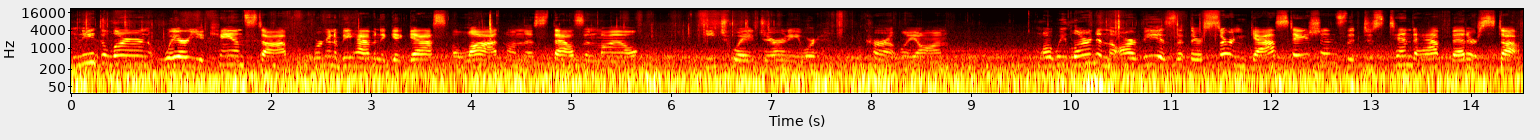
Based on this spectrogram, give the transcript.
you need to learn where you can stop. We're going to be having to get gas a lot on this thousand mile each way journey we're currently on what we learned in the RV is that there's certain gas stations that just tend to have better stuff.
